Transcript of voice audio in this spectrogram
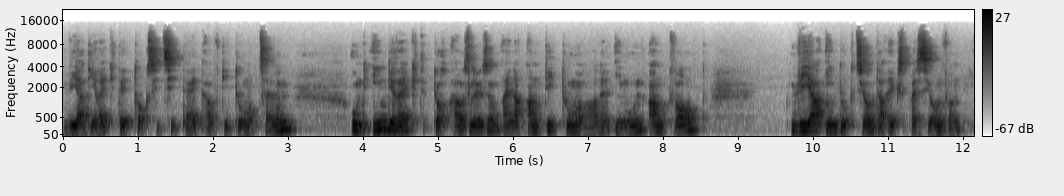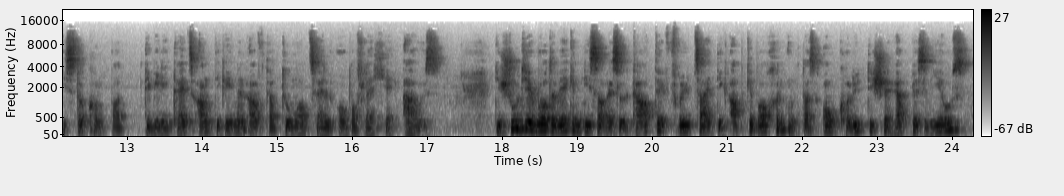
via direkte Toxizität auf die Tumorzellen und indirekt durch Auslösung einer antitumoralen Immunantwort via Induktion der Expression von Histokompatibilitätsantigenen auf der Tumorzelloberfläche aus. Die Studie wurde wegen dieser Resultate frühzeitig abgebrochen und das onkolytische Herpesvirus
